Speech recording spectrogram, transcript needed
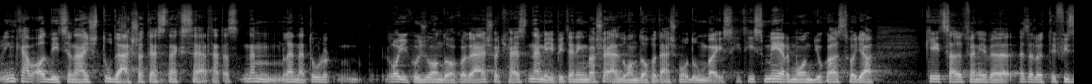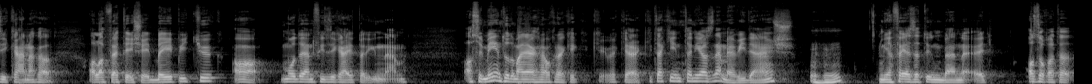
inkább addicionális tudásra tesznek szert. Tehát ez nem lenne túl logikus gondolkodás, hogyha ezt nem építenénk be a saját gondolkodásmódunkba is. Hisz miért mondjuk azt, hogy a 250 évvel ezelőtti fizikának a alapvetését beépítjük, a modern fizikáit pedig nem. Az, hogy milyen tudományokra kell kitekinteni, az nem evidens. Uh-huh. Mi a fejezetünkben egy, azokat a,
